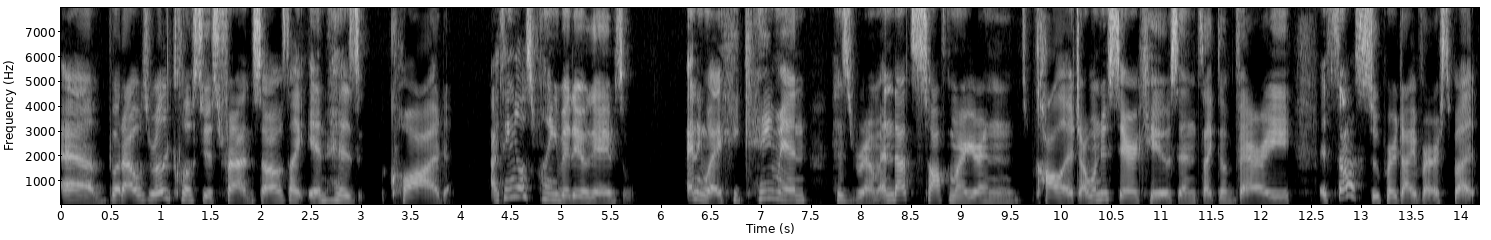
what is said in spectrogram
um, but I was really close to his friend, so I was like in his quad. I think I was playing video games. Anyway, he came in his room, and that's sophomore year in college. I went to Syracuse, and it's like a very, it's not super diverse, but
